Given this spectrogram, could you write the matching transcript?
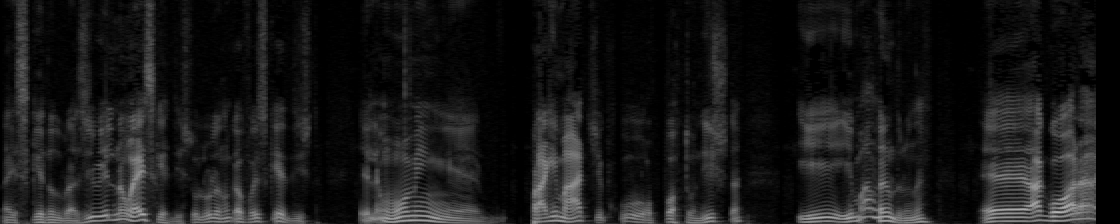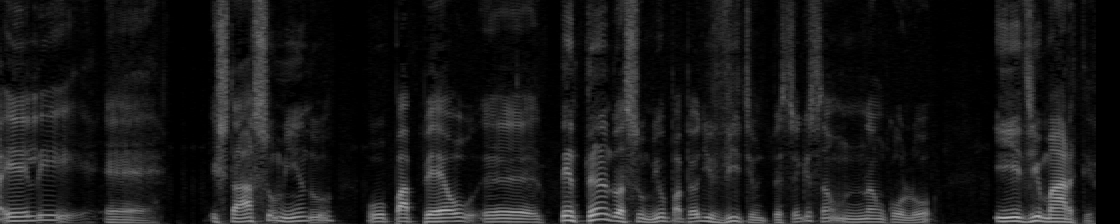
na esquerda do Brasil, e ele não é esquerdista. O Lula nunca foi esquerdista. Ele é um homem é, pragmático, oportunista e, e malandro, né? É, agora ele é, está assumindo o papel, é, tentando assumir o papel de vítima de perseguição, não colou, e de mártir.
